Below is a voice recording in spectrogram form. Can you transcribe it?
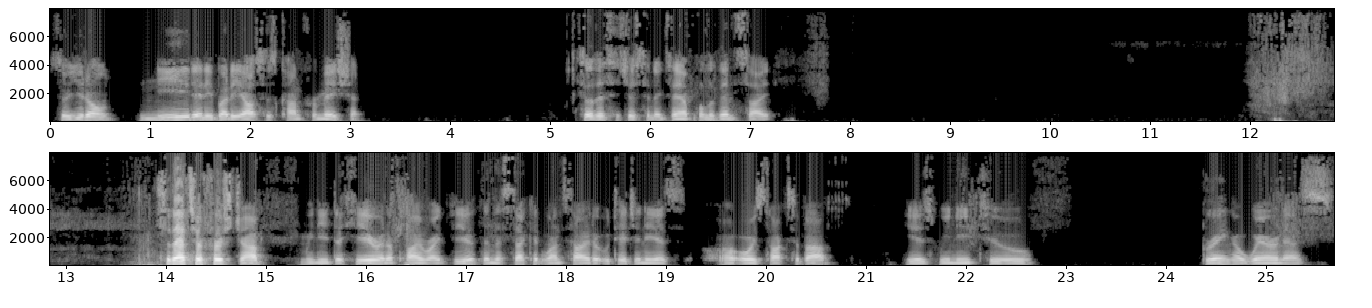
So you don't need anybody else's confirmation. So this is just an example of insight. So that's our first job. We need to hear and apply right view. Then the second one, Sayadaw U Tejaniya uh, always talks about, is we need to bring awareness,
